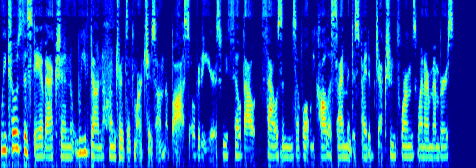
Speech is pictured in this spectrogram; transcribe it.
We chose this day of action. We've done hundreds of marches on the boss over the years. We've filled out thousands of what we call assignment despite objection forms when our members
